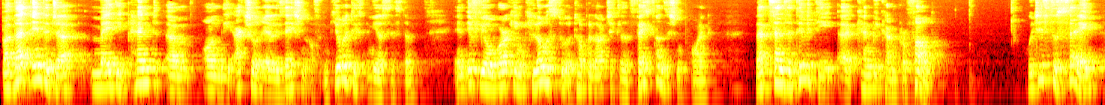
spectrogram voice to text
But that integer may depend um, on the actual realization of impurities in your system. And if you're working close to a topological phase transition point, that sensitivity uh, can become profound. Which is to say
